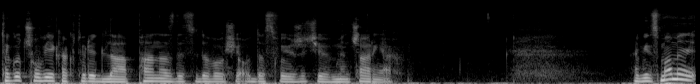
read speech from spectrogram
tego człowieka, który dla Pana zdecydował się oddać swoje życie w męczarniach. A więc mamy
